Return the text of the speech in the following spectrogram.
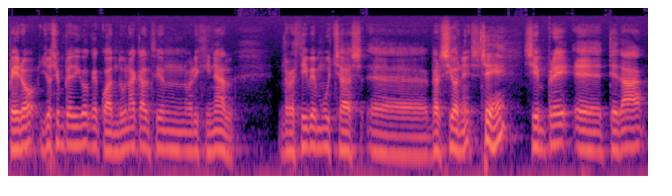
pero yo siempre digo que cuando una canción original recibe muchas eh, versiones, Sí. siempre eh, te da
